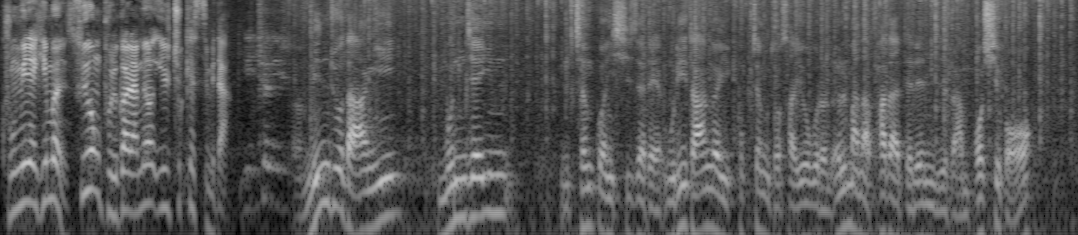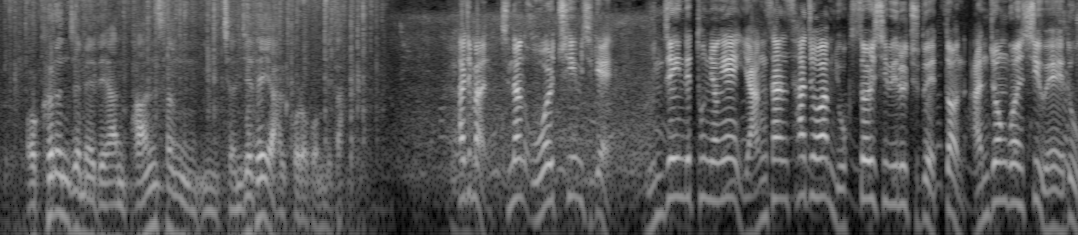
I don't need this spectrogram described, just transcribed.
국민의힘은 수용 불가라며 일축했습니다. 민주당이 문재인 정권 시절에 우리 당의 국정조사 요구를 얼마나 받아들였는지를 한번 보시고 어, 그런 점에 대한 반성이 전제돼야 할 거로 봅니다. 하지만 지난 5월 취임식에 문재인 대통령의 양산 사저함 욕설 시위를 주도했던 안정권 씨 외에도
